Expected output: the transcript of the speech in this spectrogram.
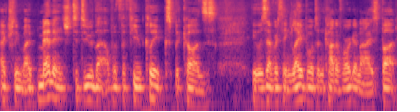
actually, I managed to do that with a few clicks because it was everything labeled and kind of organized. But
